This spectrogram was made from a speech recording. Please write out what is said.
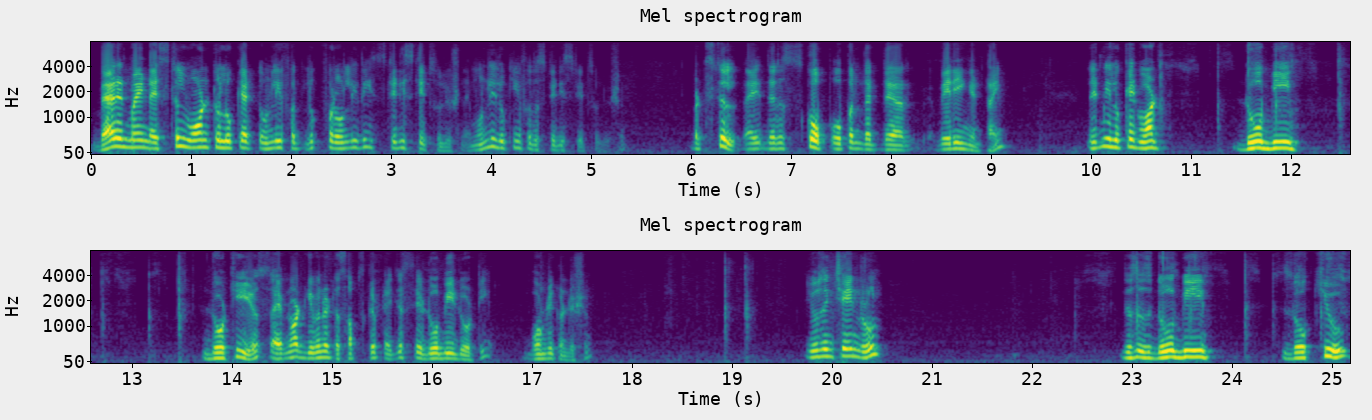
Bear in mind I still want to look at only for look for only the steady state solution. I am only looking for the steady state solution. But still I, there is scope open that they are varying in time. Let me look at what dou B dou t is I have not given it a subscript I just say dou b dou t boundary condition. Using chain rule this is dou b dou q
